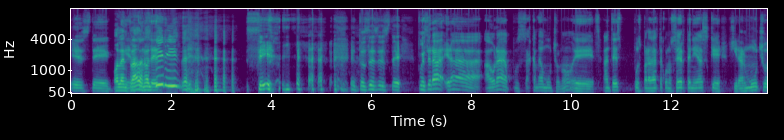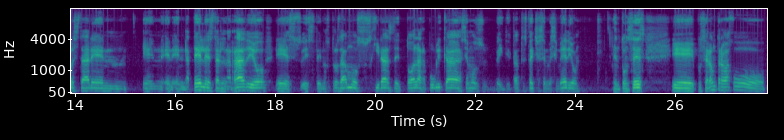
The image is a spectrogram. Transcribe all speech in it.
Este, o la entrada, ¿no? El tiri. sí. entonces, este, pues era, era, ahora pues ha cambiado mucho, ¿no? Eh, antes pues para darte a conocer tenías que girar mucho, estar en, en, la tele, estar en la radio. este, nosotros dábamos giras de toda la República, hacíamos veintitantas fechas en mes y medio. Entonces, eh, pues era un trabajo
